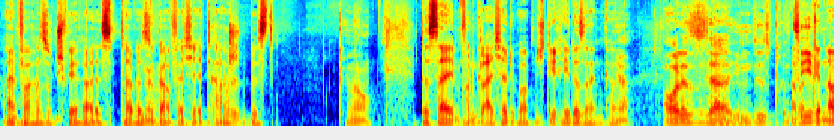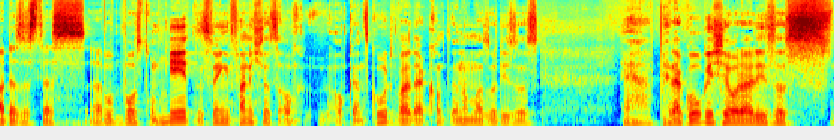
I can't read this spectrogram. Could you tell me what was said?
einfacher und schwerer ist, teilweise ja. sogar auf welcher Etage du bist. Genau. Dass da eben von Gleichheit überhaupt nicht die Rede sein kann. Ja. Aber das ist ja ähm, eben dieses Prinzip. Aber genau das ist das. Ähm, wo es darum mhm. geht. Deswegen fand ich das auch, auch ganz gut, weil da kommt dann nochmal so dieses, ja, pädagogische oder dieses,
